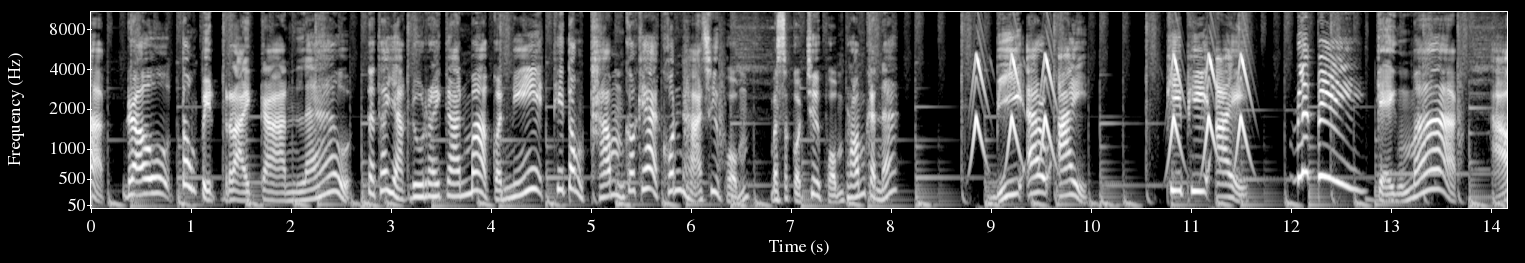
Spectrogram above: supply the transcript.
าก เราต้องปิดรายการแล้ว แต่ถ้าอยากดูรายการมากกว่านี้ที่ต้องทำก็แค่ค้นหาชื่อผม มาสะกดชื่อผมพร้อมกันนะ B L I P P I บลิปปี้เก่งมาก เอา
